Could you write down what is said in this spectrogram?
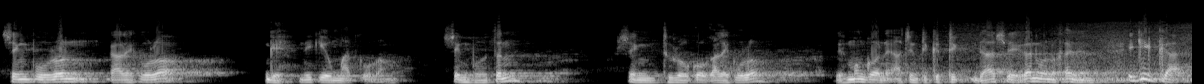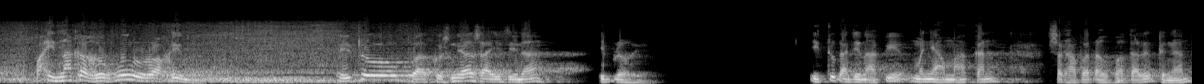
sing purun kali kula Nggih, niki umat kula. Sing boten sing duraka kalih kula, nggih monggo nek ajeng digedhik ndase kan ngono kan. Iki gak Pak Inaka Ghafurur Rahim. Itu bagusnya Sayyidina Ibrahim. Itu kanjeng Nabi menyamakan sahabat Abu Bakar dengan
